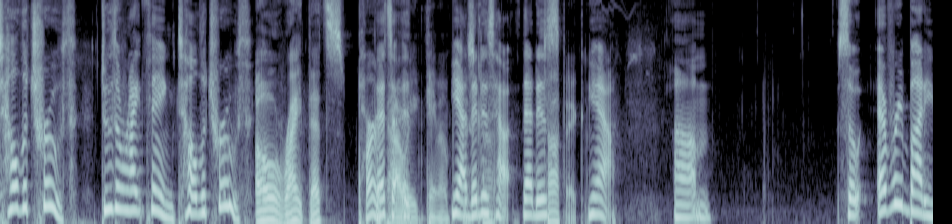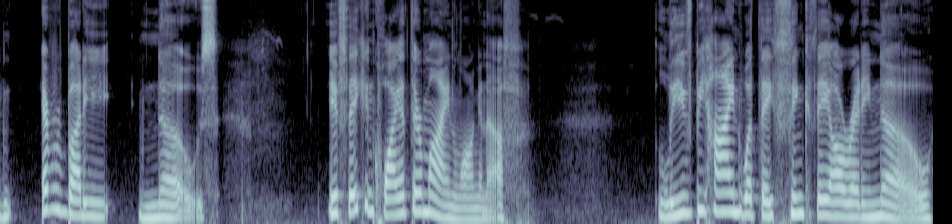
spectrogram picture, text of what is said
"Tell the truth. Do the right thing. Tell the truth." Oh, right. That's part That's of how a- we came up. Yeah, that is how that is. topic. Yeah. Um, so everybody, everybody knows if they can quiet their mind long enough, leave behind what they think they already know,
